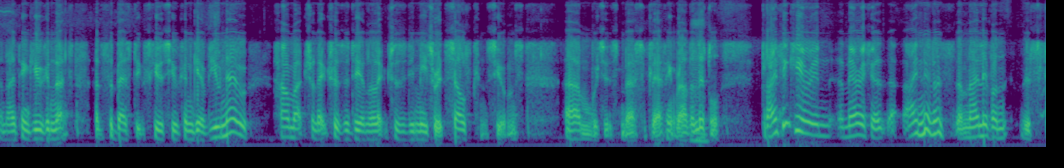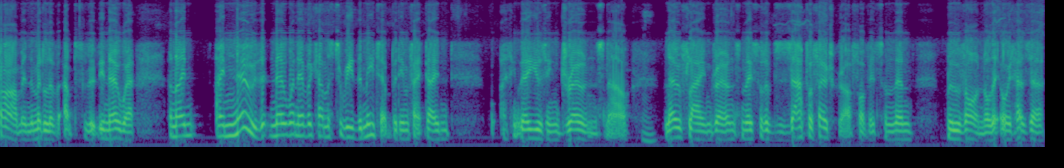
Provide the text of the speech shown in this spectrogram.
and I think you can. That's that's the best excuse you can give. You know how much electricity an electricity meter itself consumes, um, which is mercifully, I think, rather little. But I think here in America, I never. I, mean, I live on this farm in the middle of absolutely nowhere, and I I know that no one ever comes to read the meter. But in fact, I I think they're using drones now, mm. low-flying drones, and they sort of zap a photograph of it and then move on, or, it has a,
